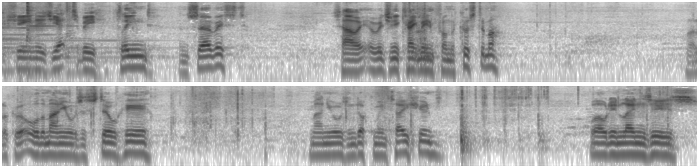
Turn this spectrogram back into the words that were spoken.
Machine is yet to be cleaned and serviced. It's how it originally came in from the customer. Well, look at all the manuals are still here manuals and documentation welding lenses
